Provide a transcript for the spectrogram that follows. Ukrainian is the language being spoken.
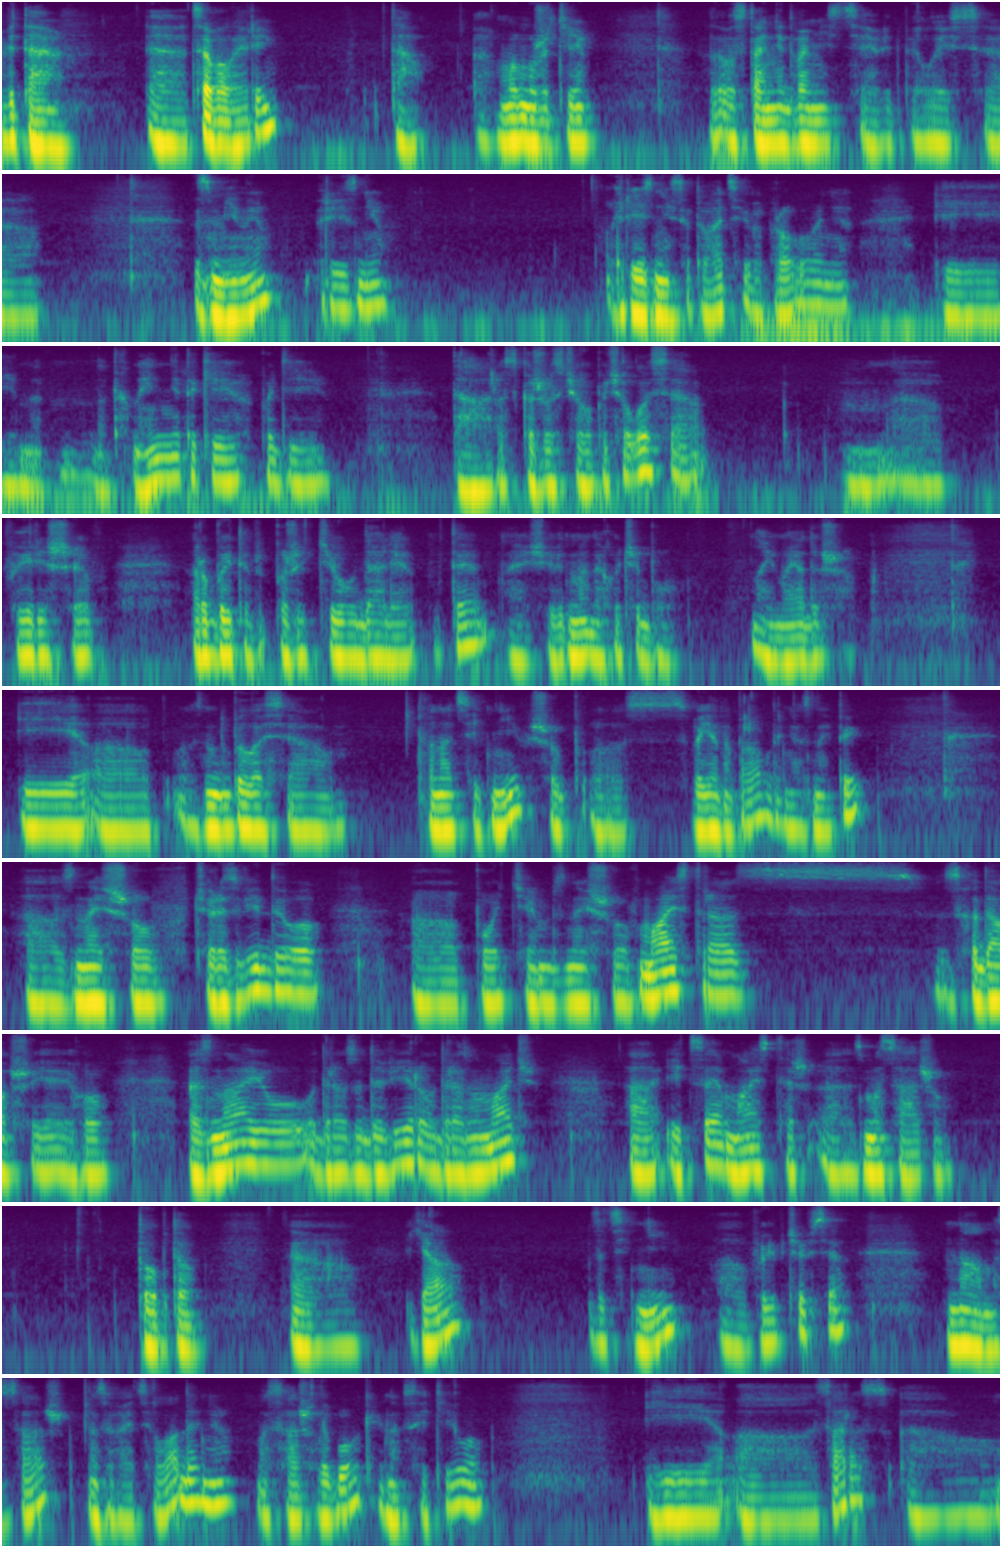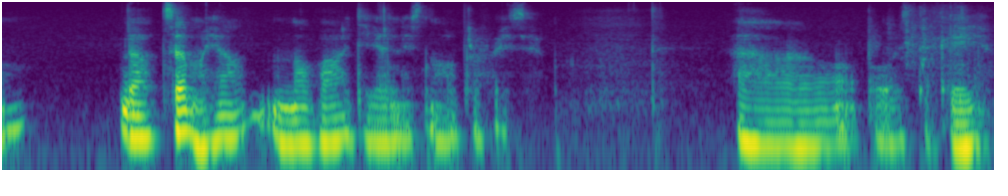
Вітаю, Е, це Валерій. Так, е, в моєму житті останні два місяці відбулись е, зміни різні, різні ситуації, випробування і на- натхненні такі події. Та розкажу, з чого почалося. Вирішив робити по життю далі те, що від мене хоче Бог, ну і моя душа. І е, знадобилося 12 днів, щоб е, своє направлення знайти. Е, знайшов через відео, е, потім знайшов майстра, згадав, що я його знаю, одразу довіра, одразу матч. А, і це майстер е, з масажу. Тобто е, я за ці дні е, вивчився на масаж, називається ладання, масаж глибокий на все тіло. І е, зараз е, да, це моя нова діяльність, нова професія. Е, ось такий,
